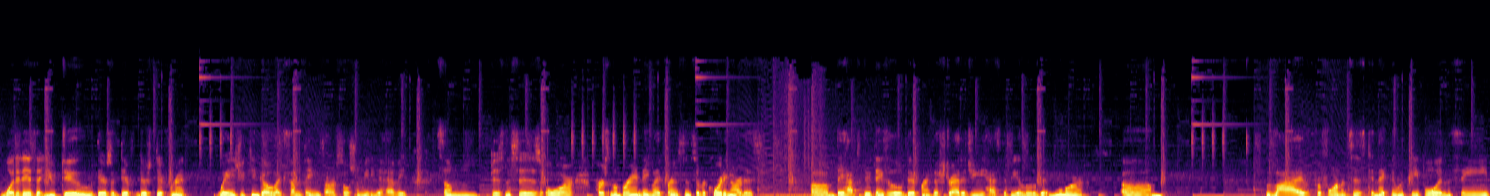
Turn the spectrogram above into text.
what it is that you do, there's a diff- there's different ways you can go. Like some things are social media heavy, some businesses or personal branding. Like for instance, a recording artist, um, they have to do things a little different. Their strategy has to be a little bit more um, live performances, connecting with people in the scene,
